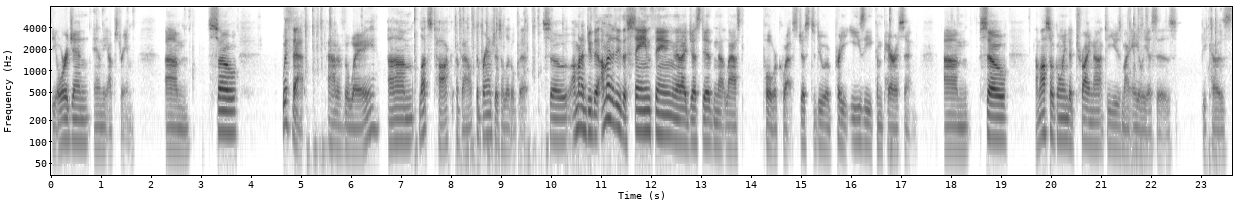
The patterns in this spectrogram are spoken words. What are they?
the origin and the upstream. Um, so with that out of the way, um, let's talk about the branches a little bit. So I'm going to do the, I'm going to do the same thing that I just did in that last pull request just to do a pretty easy comparison. Um, so I'm also going to try not to use my aliases because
